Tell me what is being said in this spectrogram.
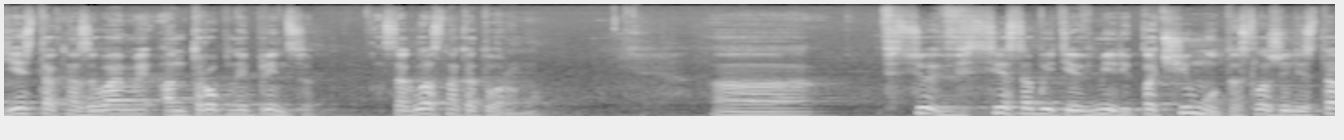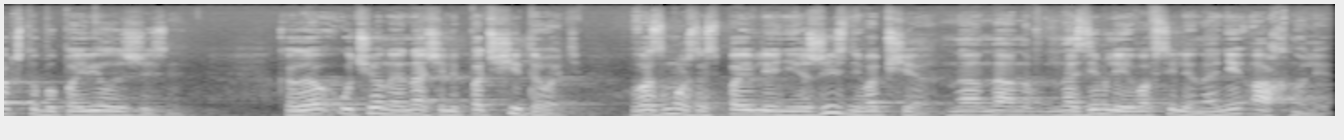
есть так называемый антропный принцип, согласно которому э, все, все события в мире почему-то сложились так, чтобы появилась жизнь. Когда ученые начали подсчитывать возможность появления жизни вообще на, на, на Земле и во Вселенной, они ахнули.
